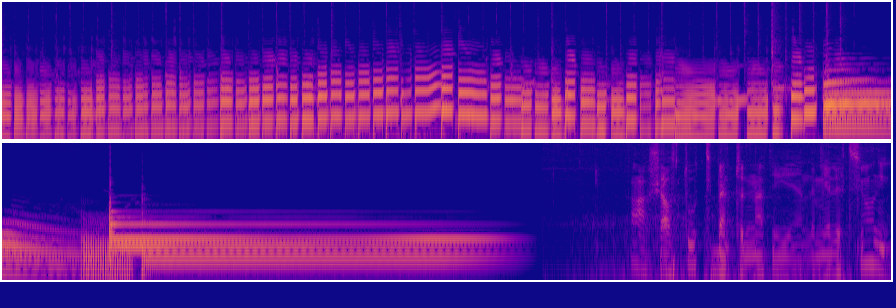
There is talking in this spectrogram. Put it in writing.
Ah, ciao a tutti, bentornati alle mie lezioni.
